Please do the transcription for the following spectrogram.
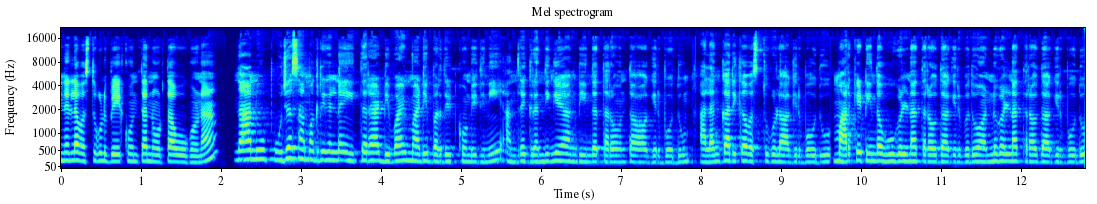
ಏನೆಲ್ಲ ವಸ್ತುಗಳು ಬೇಕು ಅಂತ ನೋಡ್ತಾ ಹೋಗೋಣ. ನಾನು ಪೂಜಾ ಸಾಮಗ್ರಿಗಳನ್ನ ಈ ತರ ಡಿವೈಡ್ ಮಾಡಿ ಬರೆದಿಟ್ಕೊಂಡಿದ್ದೀನಿ ಅಂದ್ರೆ ಗ್ರಂಥಿಗೆ ಅಂಗಡಿಯಿಂದ ತರುವಂತ ಆಗಿರ್ಬೋದು ಅಲಂಕಾರಿಕ ವಸ್ತುಗಳು ಆಗಿರ್ಬೋದು ಮಾರ್ಕೆಟ್ ಇಂದ ಹೂಗಳನ್ನ ತರೋದಾಗಿರ್ಬೋದು ಹಣ್ಣುಗಳನ್ನ ತರೋದಾಗಿರ್ಬೋದು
